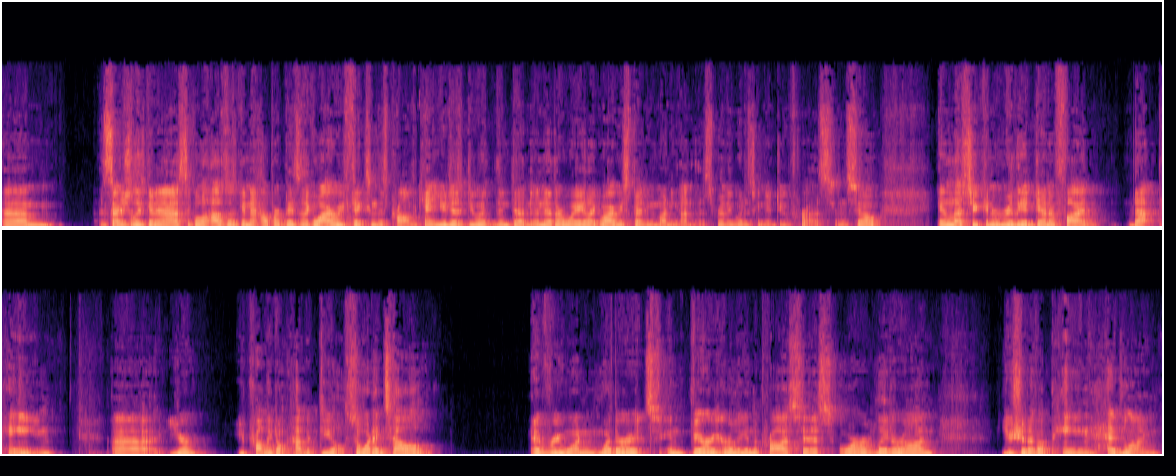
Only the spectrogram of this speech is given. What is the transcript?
um, essentially is going to ask, like, well, how's this going to help our business? Like, why are we fixing this problem? Can't you just do it another way? Like, why are we spending money on this? Really, what is going to do for us? And so, unless you can really identify that pain, uh, you're you probably don't have a deal. So, what I tell everyone, whether it's in very early in the process or later on, you should have a pain headline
